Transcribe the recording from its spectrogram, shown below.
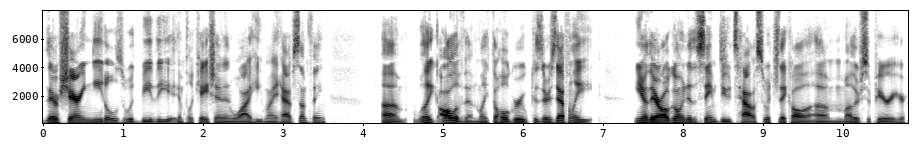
they're sharing needles would be the implication and why he might have something. Um, like all of them, like the whole group, because there's definitely, you know, they're all going to the same dude's house, which they call um, Mother Superior,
